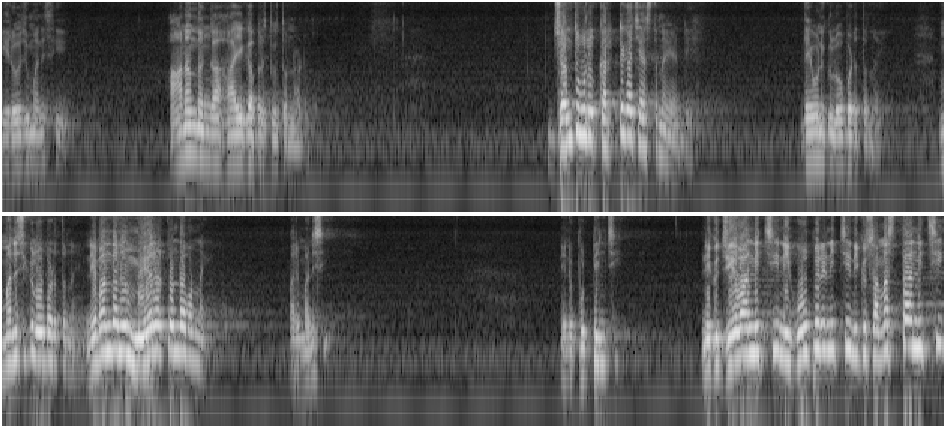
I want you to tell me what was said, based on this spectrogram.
ఈరోజు మనిషి ఆనందంగా హాయిగా బ్రతుకుతున్నాడు. జంతువులు కరెక్ట్గా చేస్తున్నాయండి. దేవునికి లోబడుతున్నాయి. మనిషికి లోబడుతున్నాయి. నిబంధనలు మేరకుండా ఉన్నాయి. మరి మనిషి? నిన్ను పుట్టించి నీకు జీవాన్నిచ్చి నీకు ఊపిరినిచ్చి నీకు సమస్తాన్నిచ్చి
